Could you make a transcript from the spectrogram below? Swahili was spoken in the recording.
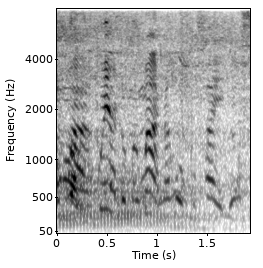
igua kwĩ andũ maumaga na gũkũ bai boo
